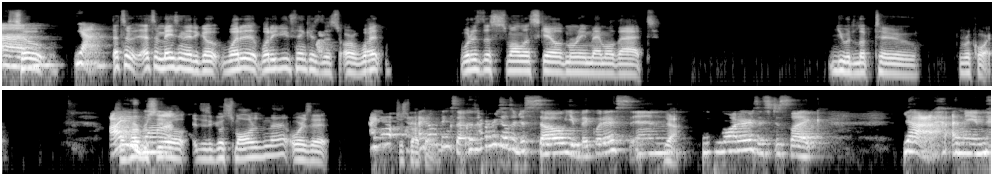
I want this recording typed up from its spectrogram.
Um, so yeah, that's a that's amazing that you go. What is what do you think is this, or what what is the smallest scale of marine mammal that you would look to record? I harbor want... seal. Does it go smaller than that, or is it? I don't. I don't think so because harbor seals are just so ubiquitous in yeah. waters. It's just like, yeah. I mean,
